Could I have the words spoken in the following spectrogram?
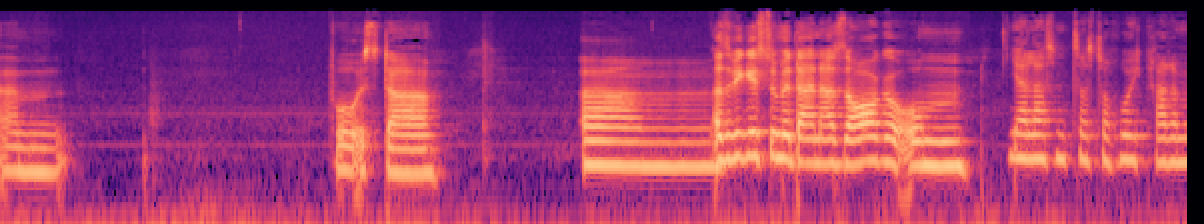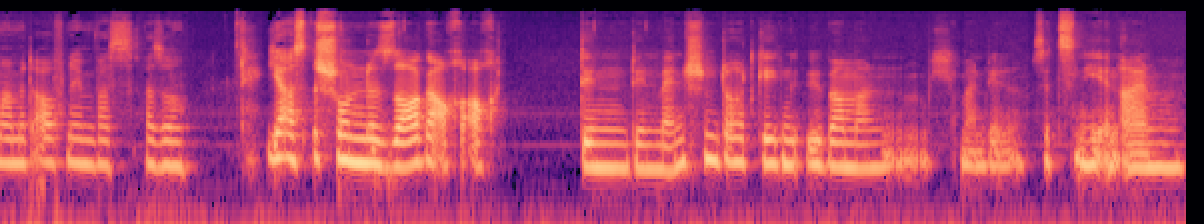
ähm, wo ist da. Ähm, also, wie gehst du mit deiner Sorge um? Ja, lass uns das doch ruhig gerade mal mit aufnehmen, was. Also. Ja, es ist schon eine Sorge, auch, auch den, den Menschen dort gegenüber. Man, ich meine, wir sitzen hier in einem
